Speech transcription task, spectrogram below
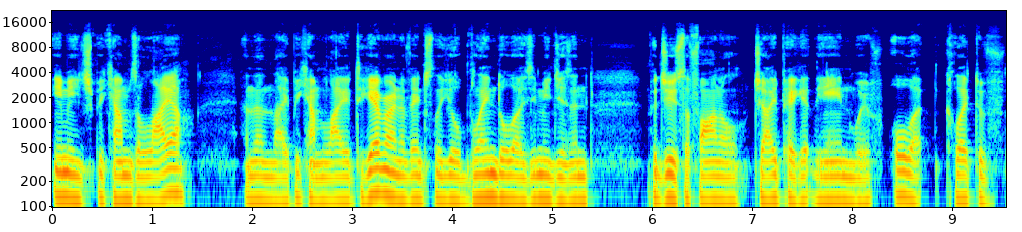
image becomes a layer, and then they become layered together, and eventually you'll blend all those images and produce a final JPEG at the end with all that collective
